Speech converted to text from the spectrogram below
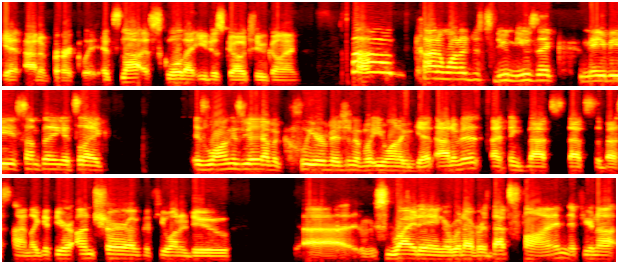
get out of Berklee. It's not a school that you just go to going, uh, kind of want to just do music, maybe something. It's like as long as you have a clear vision of what you want to get out of it, I think that's that's the best time. Like if you're unsure of if you want to do uh, writing or whatever, that's fine. If you're not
